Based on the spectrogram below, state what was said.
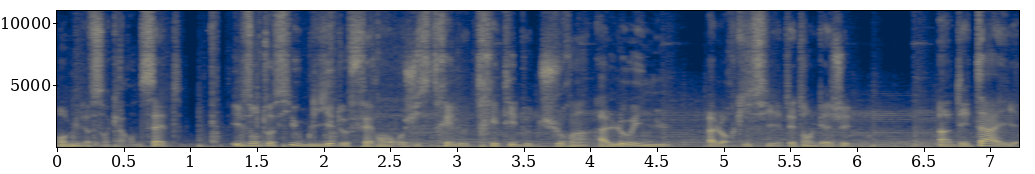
En 1947, ils ont aussi oublié de faire enregistrer le traité de Turin à l'ONU, alors qu'ils s'y étaient engagés. Un détail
